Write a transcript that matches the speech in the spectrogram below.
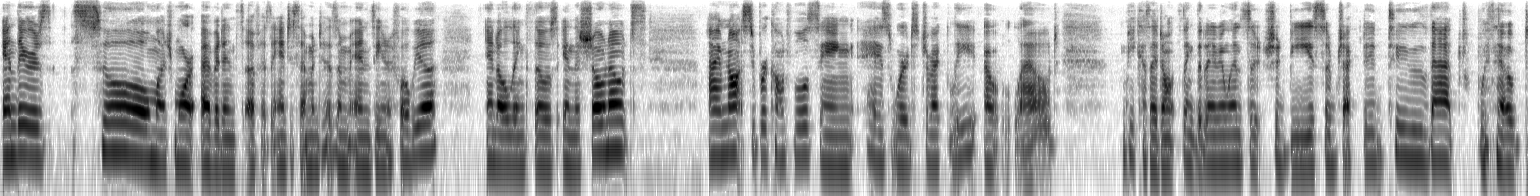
And there's so much more evidence of his anti Semitism and xenophobia, and I'll link those in the show notes. I'm not super comfortable saying his words directly out loud because I don't think that anyone should be subjected to that without,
